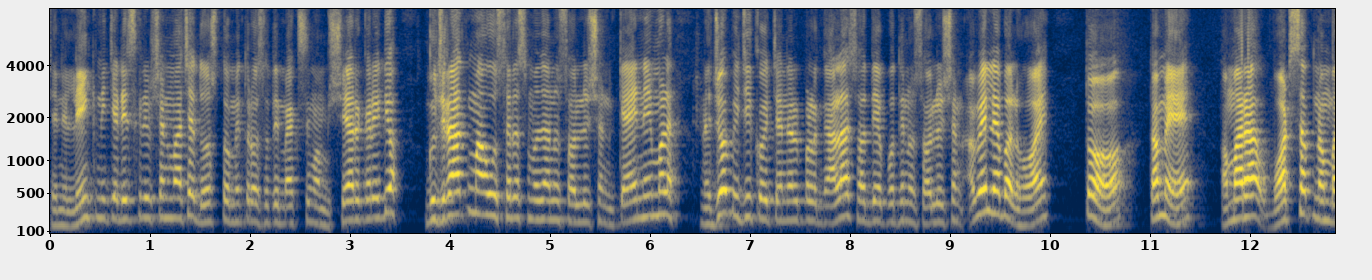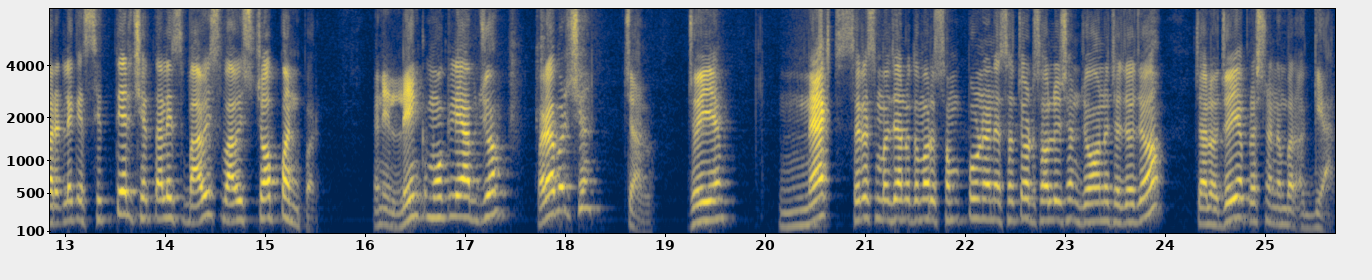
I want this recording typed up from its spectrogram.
જેની લિંક નીચે ડિસ્ક્રિપ્શનમાં છે. દોસ્તો, મિત્રો સુધી મેક્સિમમ શેર કરી દો ગુજરાતમાં આવું સરસ મજાનું સોલ્યુશન ક્યાંય નહીં મળે. અને જો બીજી કોઈ ચેનલ પર ગાલા સ્વાધ્યાય પોથીનું સોલ્યુશન અવેલેબલ હોય, તો તમે અમારા વોટ્સઅપ નંબર એટલે કે સિત્તેર છેતાલીસ બાવીસ બાવીસ ચોપન પર એની લિંક મોકલી આપજો. બરાબર છે? ચાલો, જોઈએ. નેક્સ્ટ સરસ મજાનું તમારું સંપૂર્ણ અને સચોટ સોલ્યુશન જોવાનું છે. જોજો. ચાલો, જોઈએ પ્રશ્ન નંબર અગિયાર.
